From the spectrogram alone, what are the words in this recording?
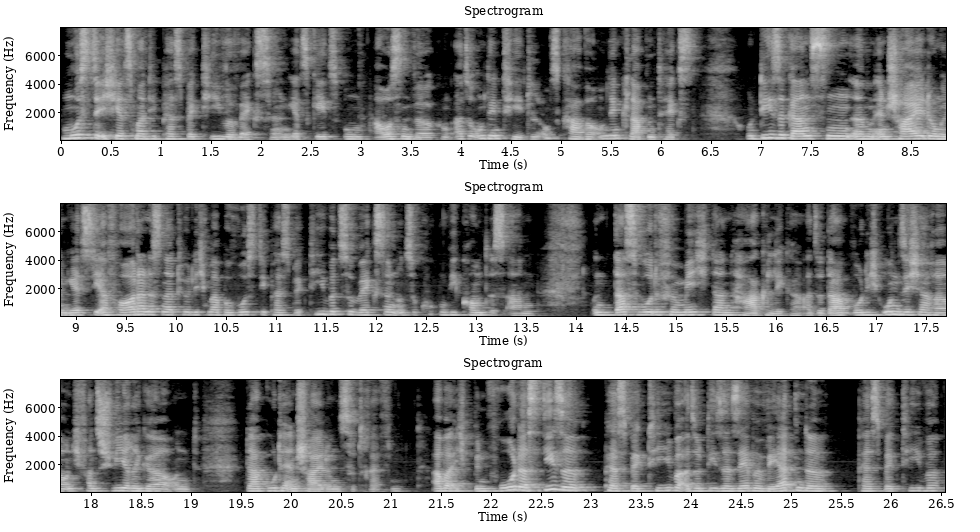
musste ich jetzt mal die Perspektive wechseln. Jetzt geht's um Außenwirkung, also um den Titel, ums Cover, um den Klappentext. Und diese ganzen ähm, Entscheidungen jetzt, die erfordern es natürlich mal bewusst, die Perspektive zu wechseln und zu gucken, wie kommt es an. Und das wurde für mich dann hakeliger. Also da wurde ich unsicherer und ich fand es schwieriger und da gute Entscheidungen zu treffen. Aber ich bin froh, dass diese Perspektive, also diese sehr bewertende Perspektive,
